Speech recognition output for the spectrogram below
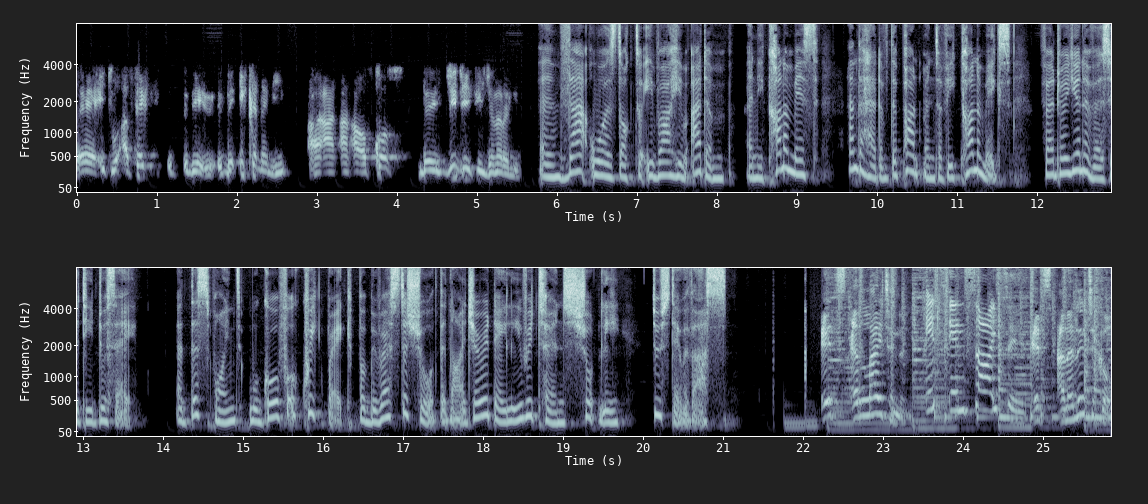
uh, it will affect the, the economy and, and, and, of course, the GDP generally. And that was Dr. Ibrahim Adam, an economist and the head of Department of Economics, Federal University, Dutse. At this point, we'll go for a quick break, but be rest assured that Nigeria Daily returns shortly. Do stay with us. It's enlightening. It's incisive. It's analytical.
